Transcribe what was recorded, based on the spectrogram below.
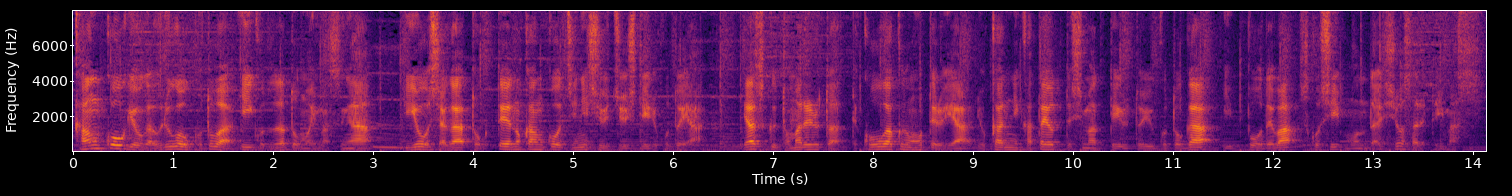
観光業が潤うことはいいことだと思いますが、うん、利用者が特定の観光地に集中していることや安く泊まれるとあって高額のホテルや旅館に偏ってしまっているということが一方では少し問題視をされています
